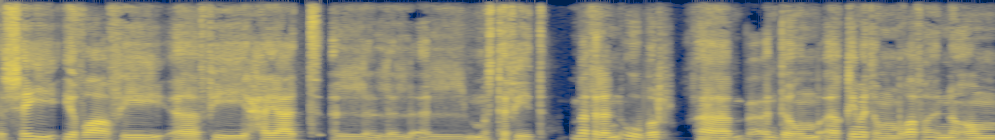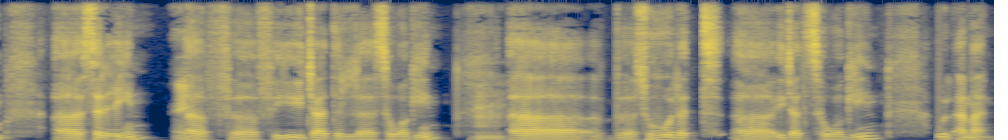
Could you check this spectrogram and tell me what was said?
شيء إضافي في حياة المستفيد مثلا اوبر آه عندهم آه قيمتهم المضافة إنهم آه سريعين آه في إيجاد السواقين آه بسهولة آه إيجاد السواقين والأمان.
